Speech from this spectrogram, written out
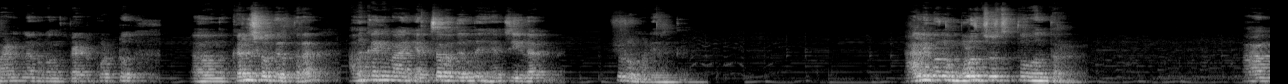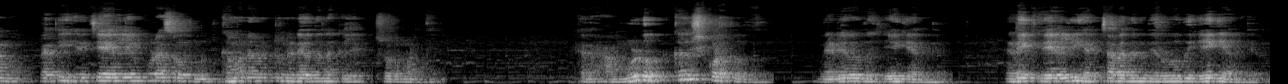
ಮಾಡಿ ನನಗೊಂದು ಪೆಟ್ಟು ಕೊಟ್ಟು ಒಂದು ಕಲಿಸಿ ಹೋಗಿರ್ತಾರೆ. ಅದಕ್ಕಾಗಿ ನಾ ಎಚ್ಚರದಿಂದ ಹೆಜ್ಜೆ ಇಡಕ್ಕೆ ಶುರು ಮಾಡಿರ್ತೀನಿ ಕಾಲಿಗೊಂದು ಮುಳು ಚುಚ್ತು ಅಂತಾರೆ. ನಾನು ಪ್ರತಿ ಹೆಜ್ಜೆಯಲ್ಲಿಯೂ ಕೂಡ ಸ್ವಲ್ಪ ಗಮನವಿಟ್ಟು ನಡೆಯೋದನ್ನು ಕಲಿಯಕ್ಕೆ ಶುರು ಮಾಡ್ತೀನಿ. ಯಾಕಂದ್ರೆ ಆ ಮುಳ್ಳು ಕಲಿಸ್ಕೊಡ್ತದೆ ನಡೆಯುವುದು ಹೇಗೆ ಅಂತ. ನಡಿಕೆಯಲ್ಲಿ ಎಚ್ಚರದಿಂದ ಇರುವುದು ಹೇಗೆ ಅಂತೇಳಿ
